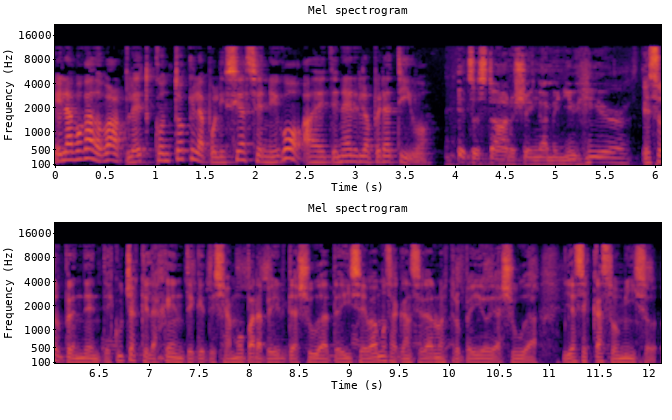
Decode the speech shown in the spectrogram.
El abogado abogado Bartlett contó que la policía se negó a detener el operativo. Es sorprendente. Escuchas que la gente que te llamó para pedirte ayuda te dice vamos a cancelar nuestro pedido de ayuda y haces caso omiso.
